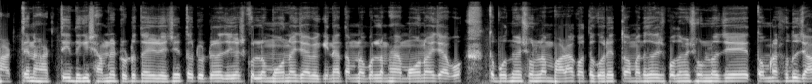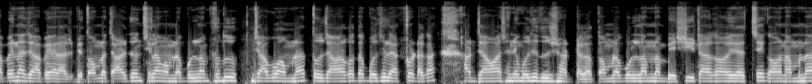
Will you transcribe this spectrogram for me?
হাঁটতে না হাঁটতেই দেখি সামনে টোটো দাঁড়িয়ে রয়েছে। তো টোটোটা জিজ্ঞেস করল মোহনায় যাবে কিনা? তো আমরা বললাম হ্যাঁ মোহনায় যাব। তো প্রথমে শুনলাম ভাড়া কত করে? তো আমাদের কাছে প্রথমে শুনলো যে তোমরা শুধু যাবে না যাবে আর আসবে। তো আমরা চারজন ছিলাম আমরা বললাম শুধু যাব আমরা। তো যাওয়ার কথা বলছিল একশো টাকা আর যাওয়া আসেনি বলছে দুশো ষাট টাকা। তো আমরা বললাম না বেশি টাকা হয়ে যাচ্ছে কারণ আমরা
